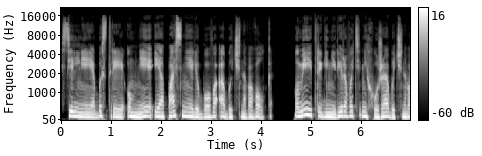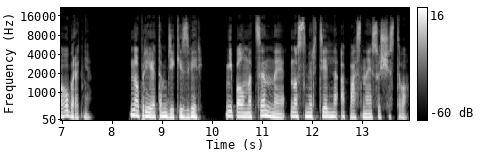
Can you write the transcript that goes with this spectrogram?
Сильнее, быстрее, умнее и опаснее любого обычного волка. Умеет регенерировать не хуже обычного оборотня. Но при этом дикий зверь. Неполноценное, но смертельно опасное существо.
